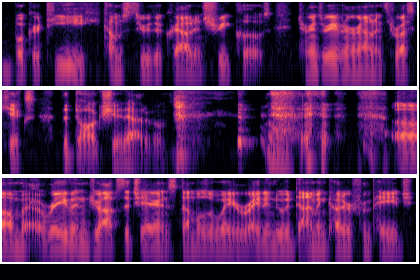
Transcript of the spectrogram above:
Booker T comes through the crowd in street clothes, turns Raven around and thrust kicks the dog shit out of him. um, Raven drops the chair and stumbles away right into a diamond cutter from Page.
